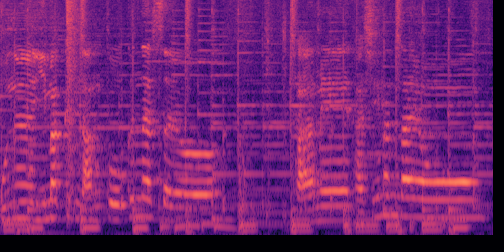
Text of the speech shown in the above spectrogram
오늘 이만큼 남고 끝났어요. 다음에 다시 만나요.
